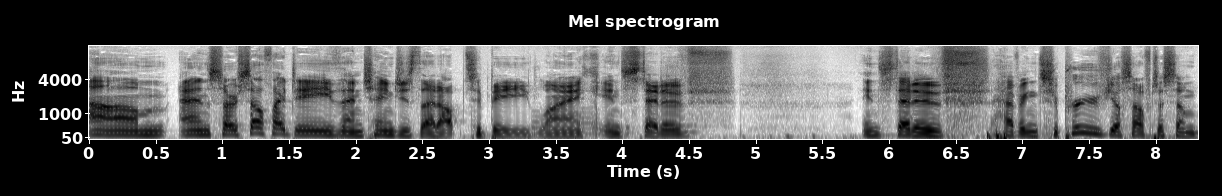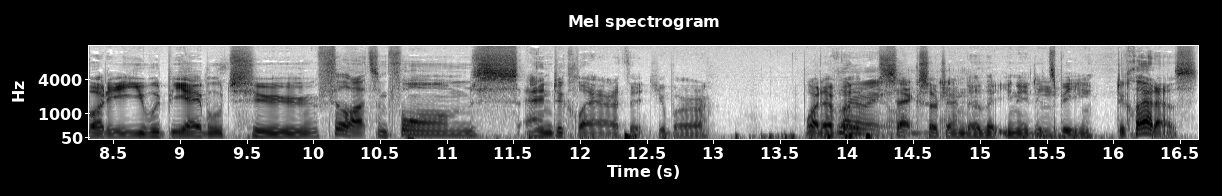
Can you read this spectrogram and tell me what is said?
Um, and so self ID then changes that up to be like instead of instead of having to prove yourself to somebody, you would be able to fill out some forms and declare that you were whatever Whatever you sex or gender that you needed to be declared as.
